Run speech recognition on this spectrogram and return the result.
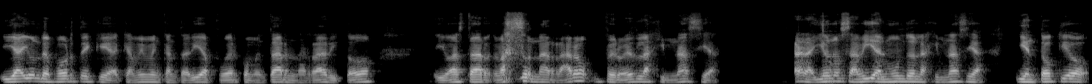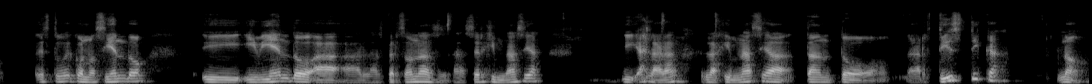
Y hay un deporte que, que a mí me encantaría poder comentar, narrar y todo. Y va a estar, va a sonar raro, pero es la gimnasia. Ahora, yo no sabía el mundo de la gimnasia y en Tokio estuve conociendo y, y viendo a, a, las personas hacer gimnasia y la, la gimnasia tanto artística no,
